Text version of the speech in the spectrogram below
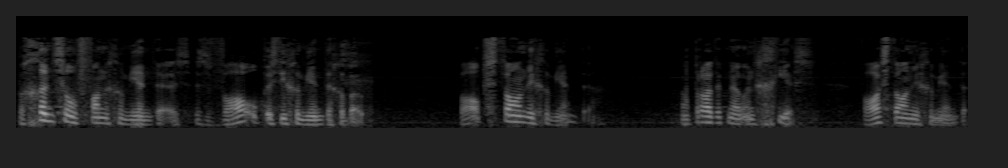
beginsel van gemeente is, is waarop is die gemeente gebou? Waarop staan die gemeente? Dan praat ek nou in gees. Waar staan die gemeente?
